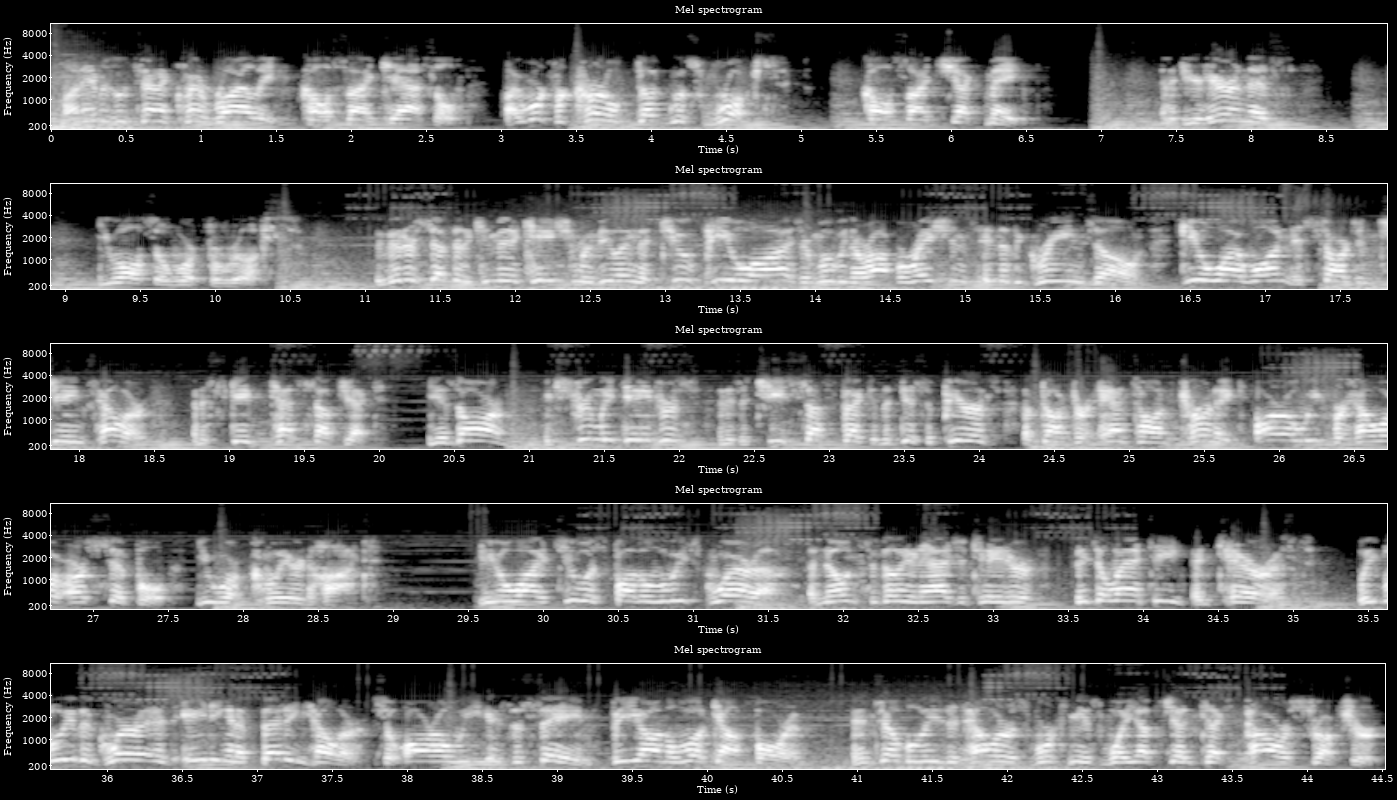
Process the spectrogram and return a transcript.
My name is Lieutenant Clint Riley, call sign Castle. I work for Colonel Douglas Rooks, call sign Checkmate. And if you're hearing this, you also work for Rooks. We've intercepted a communication revealing that two POIs are moving their operations into the green zone. POI 1 is Sergeant James Heller, an escaped test subject. He is armed, extremely dangerous, and is a chief suspect in the disappearance of Dr. Anton Koenig. ROE for Heller are simple. You are cleared hot. POI 2 is Father Luis Guerra, a known civilian agitator, vigilante, and terrorist. We believe that Guerra is aiding and abetting Heller, so ROE is the same. Be on the lookout for him. Intel believes that Heller is working his way up Gentek's power structure.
